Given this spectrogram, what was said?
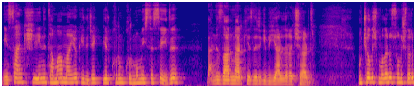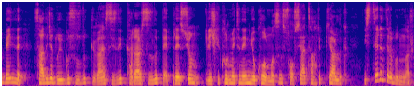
insan kişiliğini tamamen yok edecek bir kurum kurmamı isteseydi ben de zar merkezleri gibi yerler açardım. Bu çalışmaların sonuçları belli. Sadece duygusuzluk, güvensizlik, kararsızlık, depresyon, ilişki kurma yeteneğinin yok olması, sosyal tahripkarlık. İsteridir bunlar.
